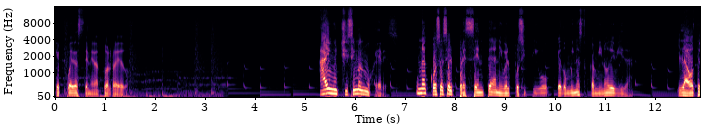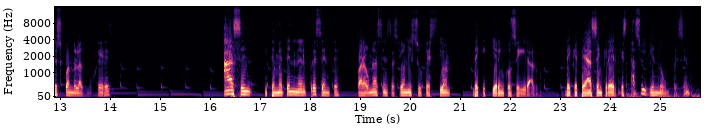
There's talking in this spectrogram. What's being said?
que puedas tener a tu alrededor. Hay muchísimas mujeres. Una cosa es el presente a nivel positivo que dominas tu camino de vida. Y la otra es cuando las mujeres hacen y te meten en el presente para una sensación y sugestión de que quieren conseguir algo. De que te hacen creer que estás viviendo un presente.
